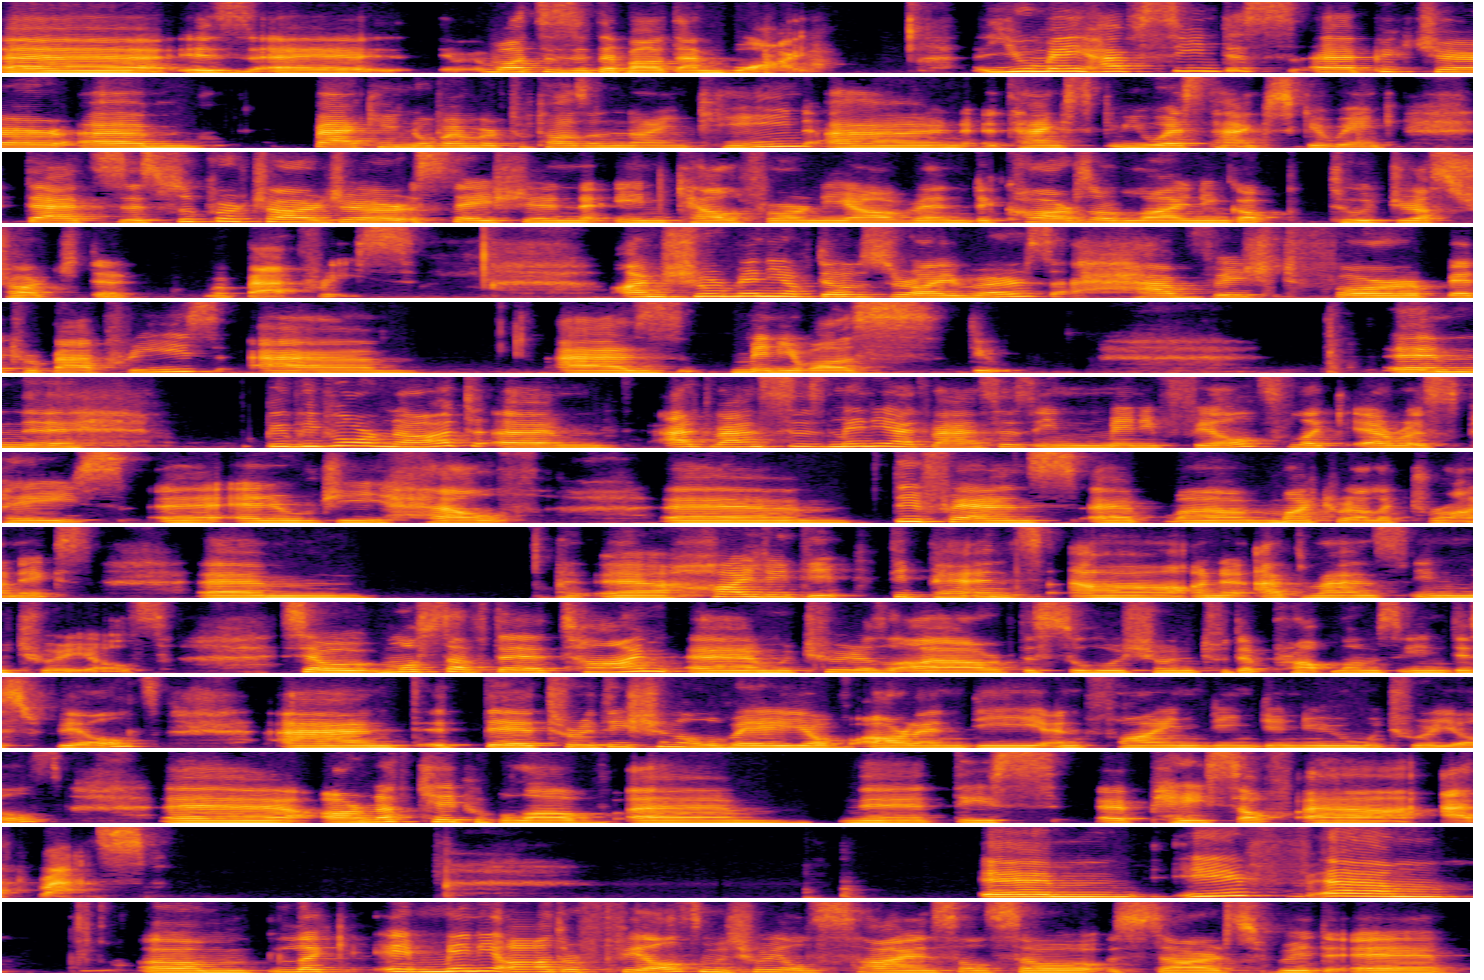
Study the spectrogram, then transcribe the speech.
uh, is uh, what is it about and why. You may have seen this uh, picture um, back in November 2019 and thanks US Thanksgiving. That's a supercharger station in California when the cars are lining up to just charge their batteries. I'm sure many of those drivers have wished for better batteries, um, as many of us do. Um, believe it or not, um, advances, many advances in many fields like aerospace, uh, energy, health, um, defense, uh, uh, microelectronics. Um, uh, highly de depends uh, on advance in materials. So most of the time, uh, materials are the solution to the problems in this field, and the traditional way of R&D and finding the new materials uh, are not capable of um, this pace of advance. Um, if um, um, like in many other fields, material science also starts with a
